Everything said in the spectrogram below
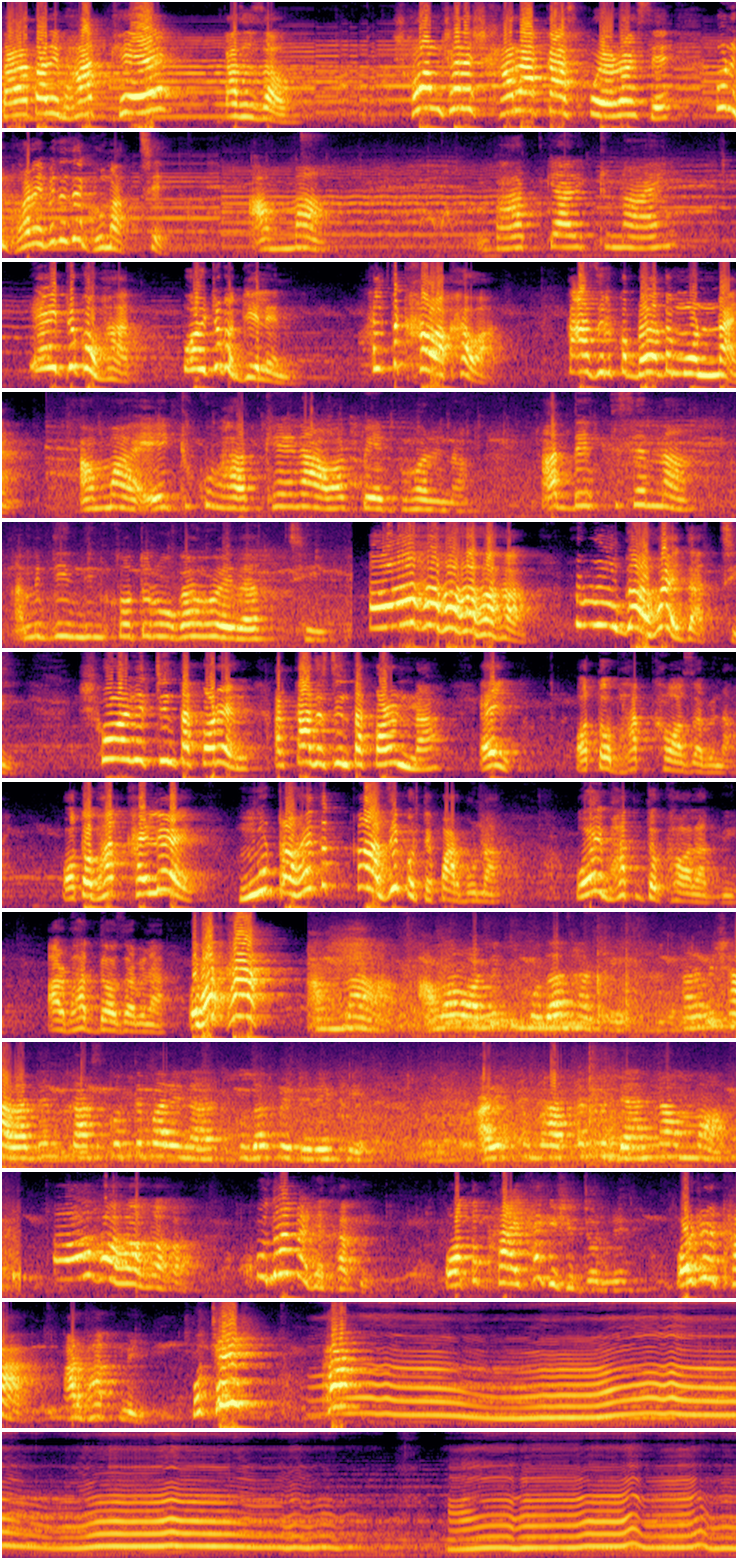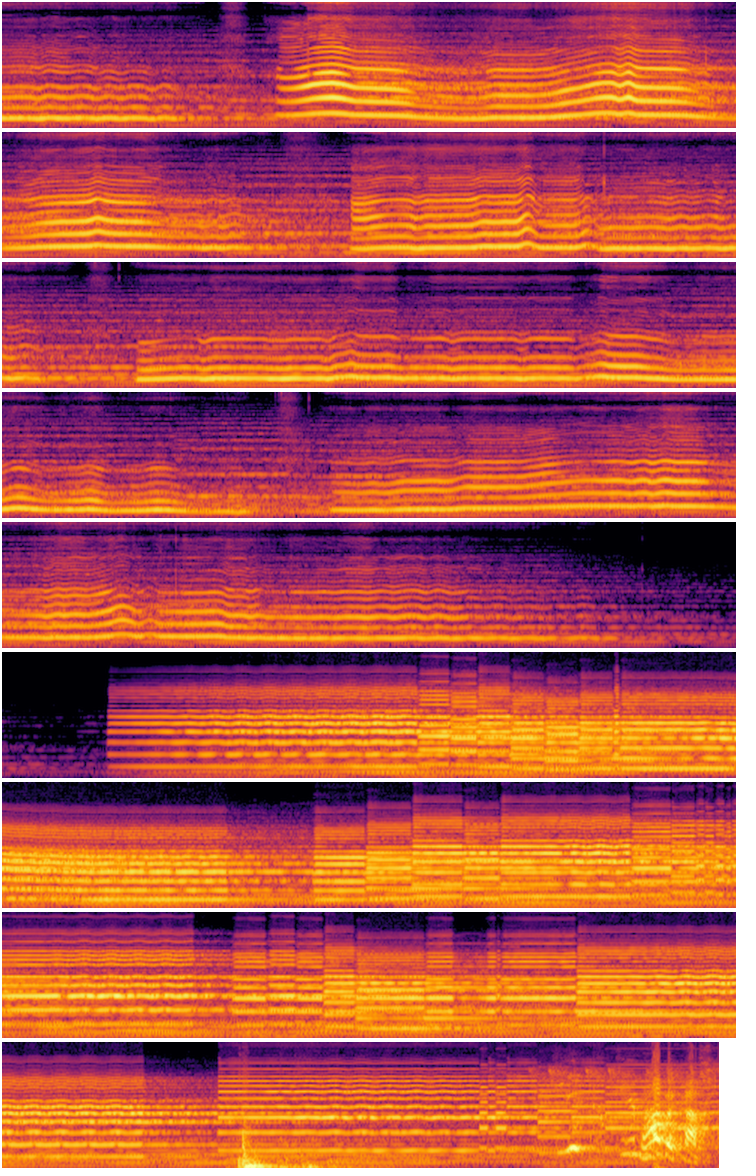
তাড়াতাড়ি ভাত খেয়ে কাজে যাও। সংসারে সারা কাজ পড়ে রয়েছে উনি ঘরে ভিতরে ঘুমাচ্ছে। আম্মা ভাত কি আর একটু নাই? এইটুকু ভাত ওইটুকু গেলেন। খালি তো খাওয়া খাওয়া কাজের বেলা তো মন নাই। আম্মা এইটুকু ভাত খেয়ে না আমার পেট ভরে না। আর দেখতেছেন না আমি দিন দিন কত রোগা হয়ে যাচ্ছি। রোগা হয়ে যাচ্ছি। শরীরের চিন্তা করেন আর কাজের চিন্তা করেন না। এই অত ভাত খাওয়া যাবে না। অত ভাত খাইলে মোটা হয়ে তো কাজই করতে পারব না। ওই ভাত তো খাওয়া লাগবে আর ভাত দেওয়া যাবে না। ও ভাত খা! আম্মা আমার অনেক ক্ষুধা থাকে আর আমি সারাদিন কাজ করতে পারি না ক্ষুধা পেটে রেখে। আর একটু ভাত থাকলে দেন না আম্মা। আহাহাহাহা, ক্ষুধা পেটে থাকে। অত খাই কিসের জন্য? ওইটাই খা আর ভাত নেই। বুঝছিস?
